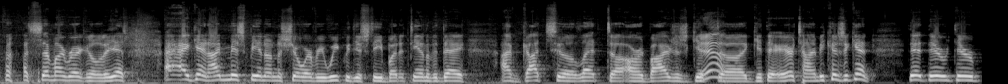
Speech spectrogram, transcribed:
semi regularly, yes. I, again, I miss being on the show every week with you, Steve. But at the end of the day, I've got to let uh, our advisors get Yeah. uh, get their airtime because again, they're, they're they're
